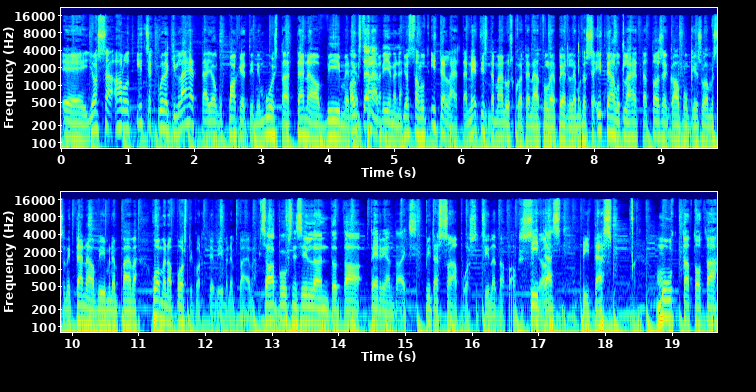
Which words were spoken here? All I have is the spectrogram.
Ei, jos sä haluat itse kuitenkin lähettää jonkun paketin, niin muista, että tänään on viimeinen Onks tänään päivä. viimeinen? Jos sä haluat itse lähettää, netistä mä en usko, että enää tulee perille, mutta jos sä itse haluat lähettää toiseen kaupunkiin Suomessa, niin tänään on viimeinen päivä. Huomenna on postikorttien viimeinen päivä. Saapuuko ne silloin tota, perjantaiksi? Pitäisi saapua sit siinä tapauksessa. Pitäis. Joo. Pitäis. Mutta tota,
